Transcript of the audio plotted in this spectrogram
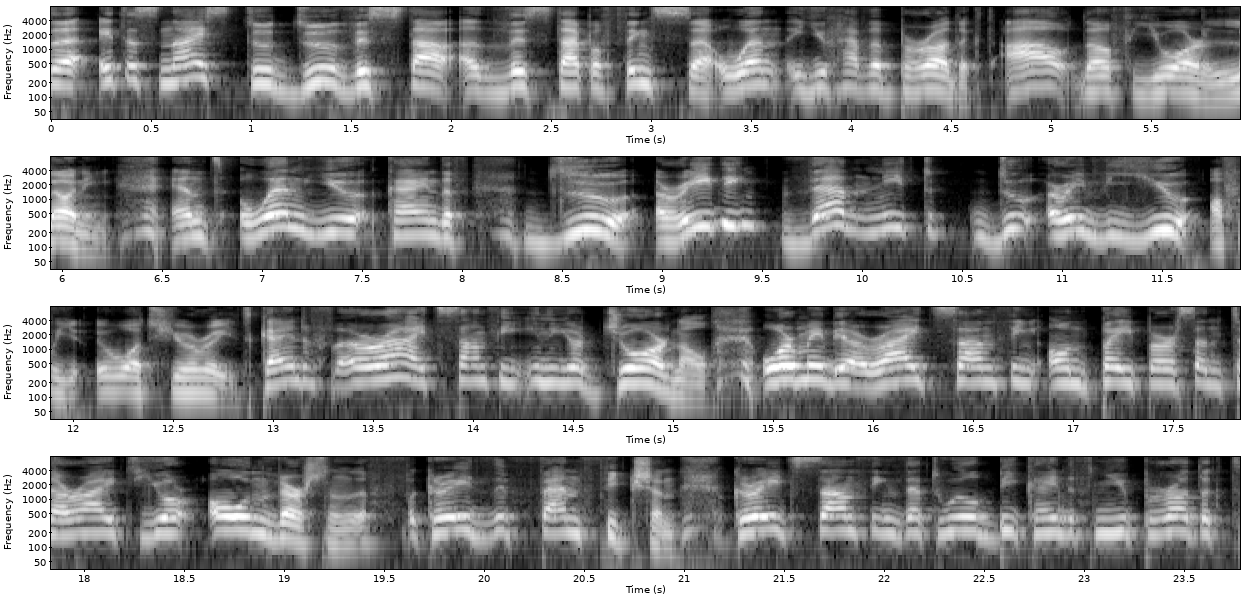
uh, it is nice to do this uh, this type of things uh, when you have a product out of your learning and and when you kind of do reading, then need to do a review of what you read. Kind of write something in your journal, or maybe write something on papers and write your own version. Create the fan fiction. Create something that will be kind of new product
